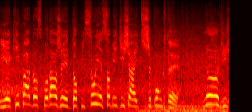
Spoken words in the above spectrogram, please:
i ekipa gospodarzy dopisuje sobie dzisiaj trzy punkty. No, dziś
